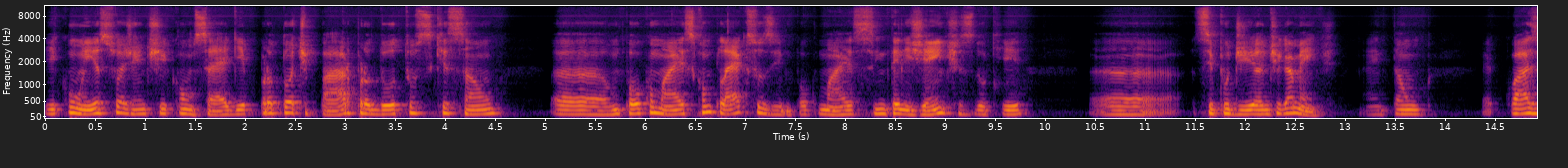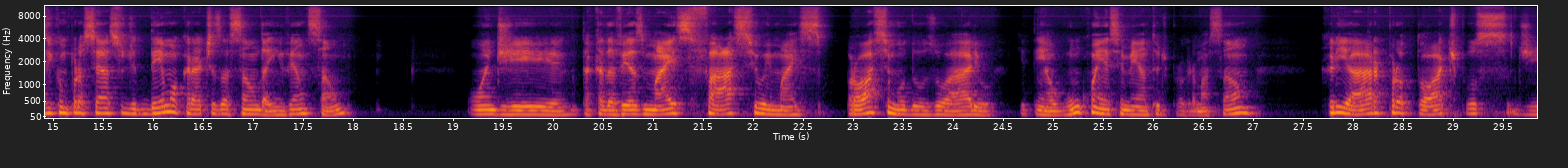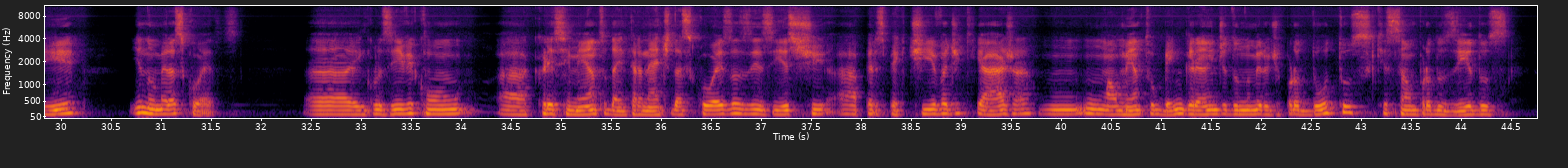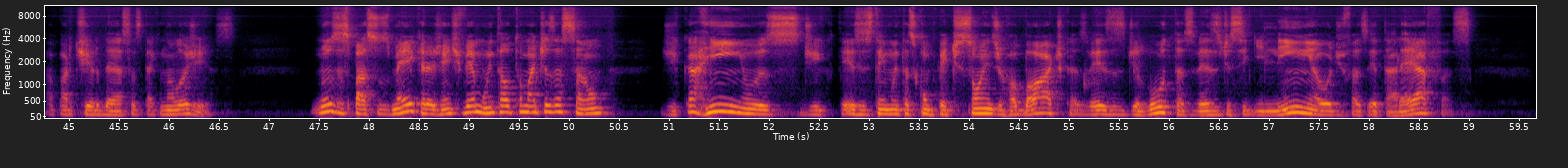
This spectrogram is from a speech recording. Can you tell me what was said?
E com isso a gente consegue prototipar produtos que são uh, um pouco mais complexos e um pouco mais inteligentes do que uh, se podia antigamente. Então, é quase que um processo de democratização da invenção, onde está cada vez mais fácil e mais próximo do usuário que tem algum conhecimento de programação criar protótipos de inúmeras coisas. Uh, inclusive com uh, crescimento da internet das coisas, existe a perspectiva de que haja um, um aumento bem grande do número de produtos que são produzidos a partir dessas tecnologias. Nos espaços maker, a gente vê muita automatização de carrinhos, de existem muitas competições de robótica, às vezes de luta, às vezes de seguir linha ou de fazer tarefas.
